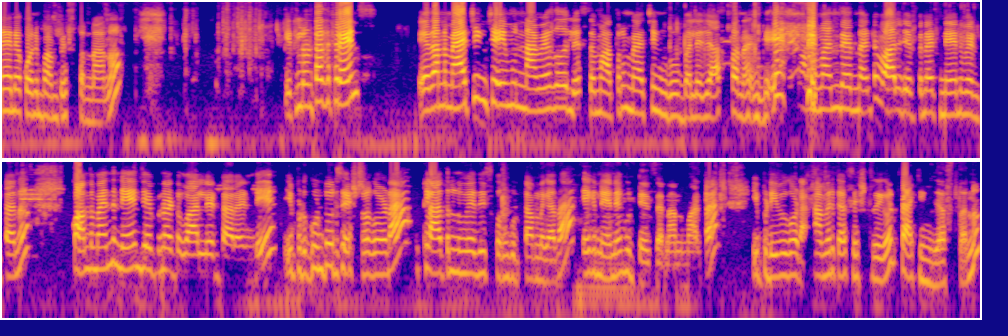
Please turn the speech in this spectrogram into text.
నేనే కొని పంపిస్తున్నాను. ఇట్లుంటుంది ఫ్రెండ్స్. ఏదన్నా మ్యాచింగ్ చేయమని నా మీద వదిలేస్తే మాత్రం మ్యాచింగ్ భలే చేస్తానండి. కొంతమంది ఏంటంటే వాళ్ళు చెప్పినట్టు నేను వింటాను. కొంతమంది నేను చెప్పినట్టు వాళ్ళు వింటారండి. ఇప్పుడు గుంటూరు సిస్టర్ కూడా క్లాత్ నువ్వే తీసుకొని కుట్టాను కదా ఇక నేనే కుట్టేశాను అనమాట ఇప్పుడు ఇవి కూడా అమెరికా సిస్టర్ కూడా ప్యాకింగ్ చేస్తాను.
